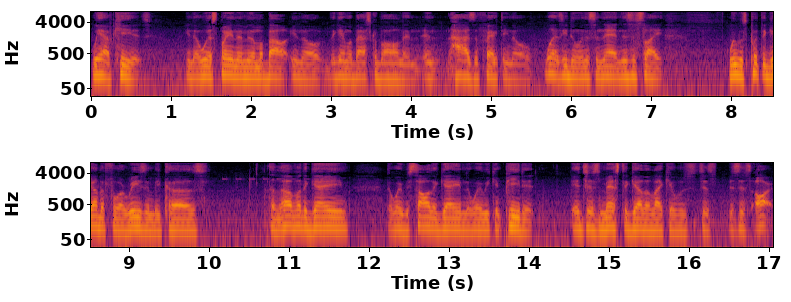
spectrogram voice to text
We have kids. You know, we're explaining to them about you know the game of basketball and, and how it's affecting. You know, what is he doing this and that, and it's just like we was put together for a reason because the love of the game, the way we saw the game, the way we competed, it just meshed together like it was just it's just art.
